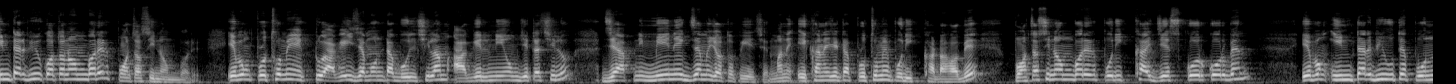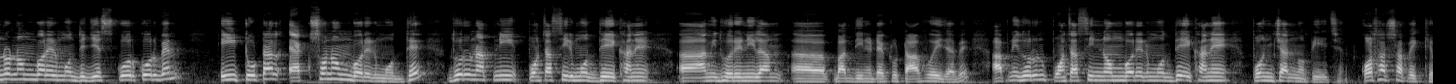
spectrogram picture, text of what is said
ইন্টারভিউ কত নম্বরের? পঁচাশি নম্বরের। এবং প্রথমে একটু আগেই যেমনটা বলছিলাম, আগের নিয়ম যেটা ছিল যে আপনি মেন এক্সামে যত পেয়েছেন মানে এখানে যেটা প্রথমে পরীক্ষাটা হবে, পঁচাশি নম্বরের পরীক্ষায় যে স্কোর করবেন এবং ইন্টারভিউতে পনেরো নম্বরের মধ্যে যে স্কোর করবেন, এই টোটাল একশো নম্বরের মধ্যে ধরুন আপনি পঁচাশির মধ্যে এখানে আমি ধরে নিলাম বাদ দিন, এটা একটু টাফ হয়ে যাবে। আপনি ধরুন পঁচাশি নম্বরের মধ্যে এখানে পঞ্চান্ন পেয়েছেন, কথার সাপেক্ষে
